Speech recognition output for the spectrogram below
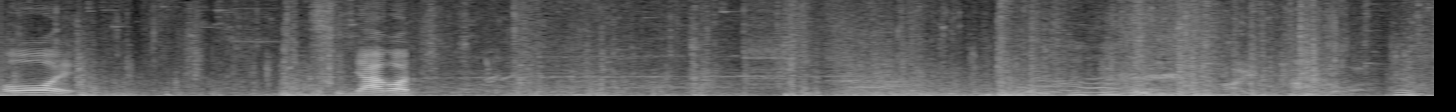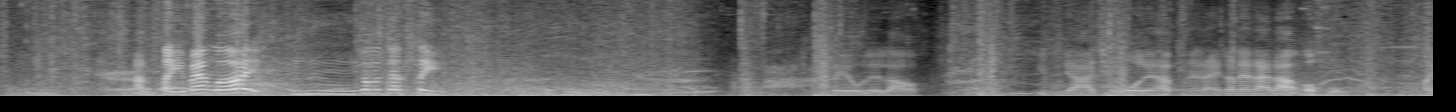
โอ้ยกินยาก่อน อันติแม่งเลยอื้อหือก็เราจะอันติโอ้โหเฟลเลยเรากินยาโชว์เลยครับไหนๆก็ไหนๆแล้วโอ้โหไม่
